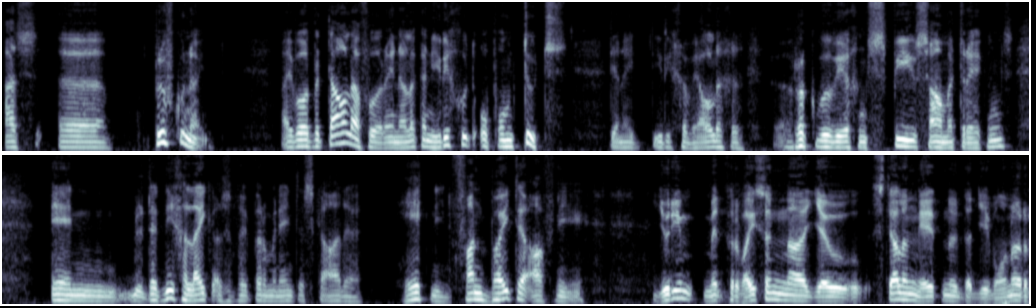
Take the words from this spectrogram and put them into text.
as 'n uh, proefkonyn. Hy word betaal daarvoor en hulle kan hierdie goed op hom toets. Dan hy hierdie geweldige rukbewegings, spiersamentrekkings en dit nie gelyk asof hy permanente skade het nie van buite af nie. Yuri met verwysing na jou stelling net nou dat jy wonder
